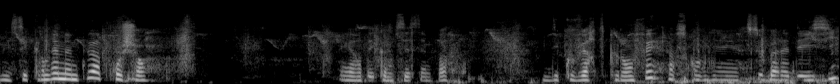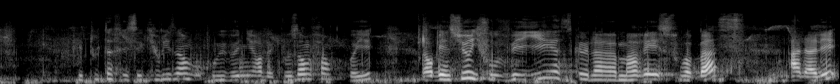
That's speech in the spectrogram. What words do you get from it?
Mais c'est quand même un peu approchant. Regardez comme c'est sympa. Découverte que l'on fait lorsqu'on vient se balader ici. C'est tout à fait sécurisant. Vous pouvez venir avec vos enfants, voyez. Alors bien sûr, il faut veiller à ce que la marée soit basse à l'aller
